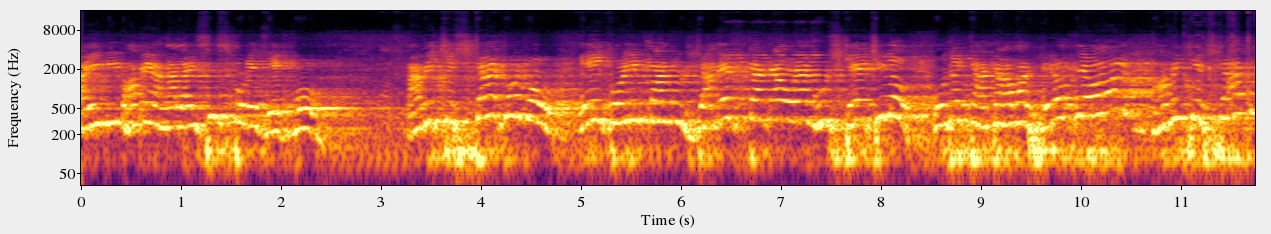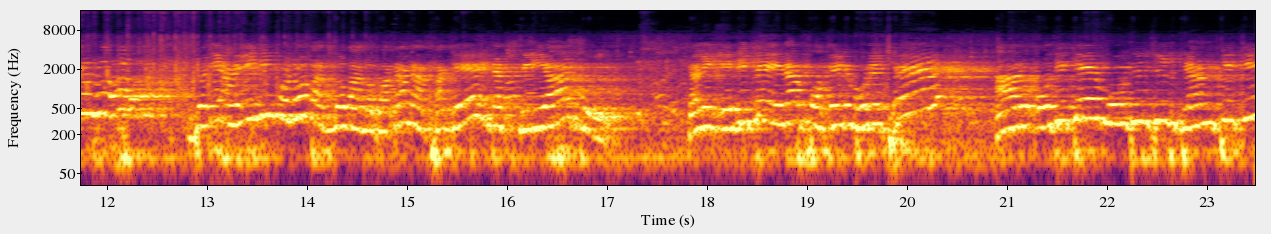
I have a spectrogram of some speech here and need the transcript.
আইনিভাবে অ্যানালাইসিস করে দেখব। আমি চেষ্টা করব, এই গরিব মানুষ যাদের টাকা ওরা ঘুষ খেয়েছিল, ওদের টাকা আবার ফেরত দেওয়ার আমি চেষ্টা করব। যদি আইনি কোনো বাধ্যবাধকতা না থাকে, এটা ক্লিয়ার করি। তাহলে এদিকে এরা পকেট ভরেছে, আর ওদিকে মোদিজির জ্ঞানটি কি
